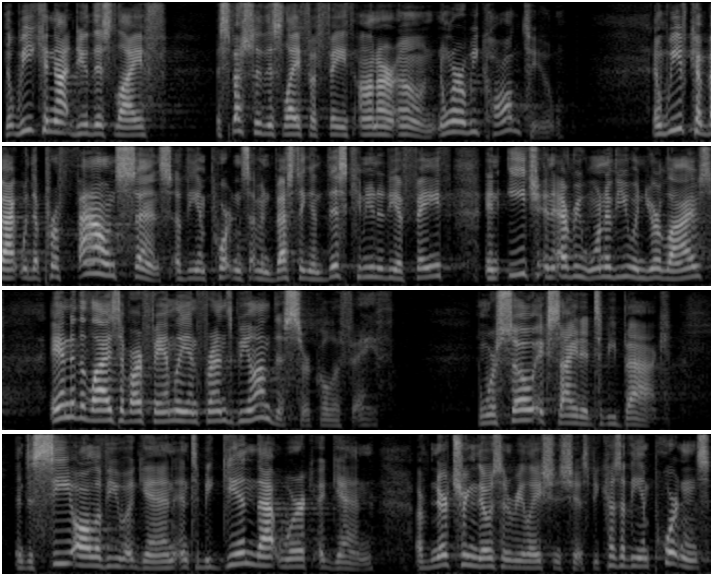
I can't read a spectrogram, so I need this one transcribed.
That we cannot do this life, especially this life of faith, on our own, nor are we called to. And we've come back with a profound sense of the importance of investing in this community of faith in each and every one of you in your lives and in the lives of our family and friends beyond this circle of faith. And we're so excited to be back and to see all of you again and to begin that work again of nurturing those in relationships because of the importance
